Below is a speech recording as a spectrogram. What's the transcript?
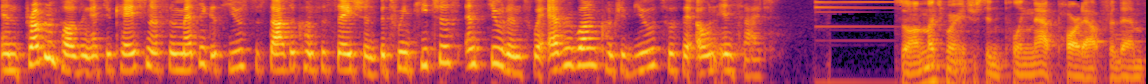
In problem-posing education, a thematic is used to start a conversation between teachers and students where everyone contributes with their own insight. So I'm much more interested in pulling that part out for them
